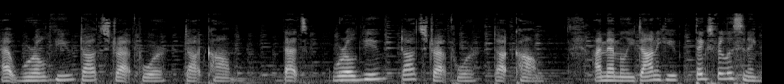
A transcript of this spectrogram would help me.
at worldview.stratfor.com. That's worldview.stratfor.com. I'm Emily Donahue. Thanks for listening.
